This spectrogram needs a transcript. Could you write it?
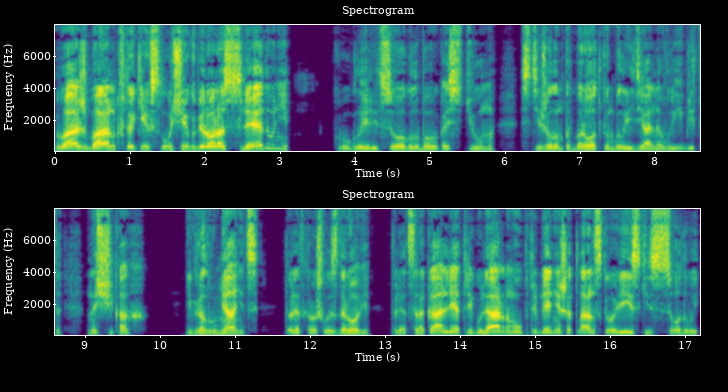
ваш банк в таких случаях в бюро расследований? Круглое лицо голубого костюма с тяжелым подбородком было идеально выбрито, на щеках играл румянец, то ли от хорошего здоровья, то ли от сорока лет регулярного употребления шотландского виски с содовой.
